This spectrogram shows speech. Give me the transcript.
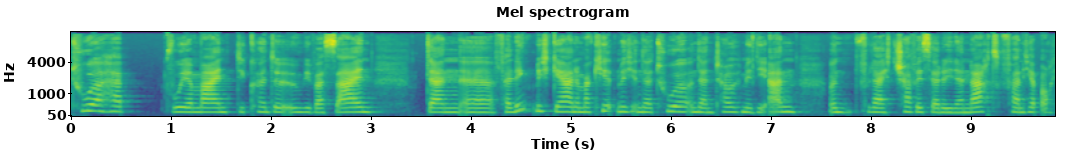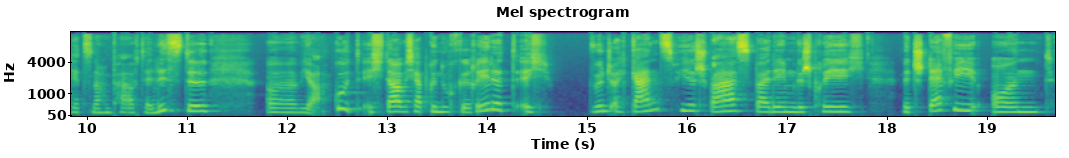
Tour habt, wo ihr meint, die könnte irgendwie was sein, dann äh, verlinkt mich gerne, markiert mich in der Tour und dann schaue ich mir die an und vielleicht schaffe ich es ja, die dann nachzufahren. Ich habe auch jetzt noch ein paar auf der Liste. Äh, ja, gut, ich glaube, ich habe genug geredet. Ich wünsche euch ganz viel Spaß bei dem Gespräch mit Steffi und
